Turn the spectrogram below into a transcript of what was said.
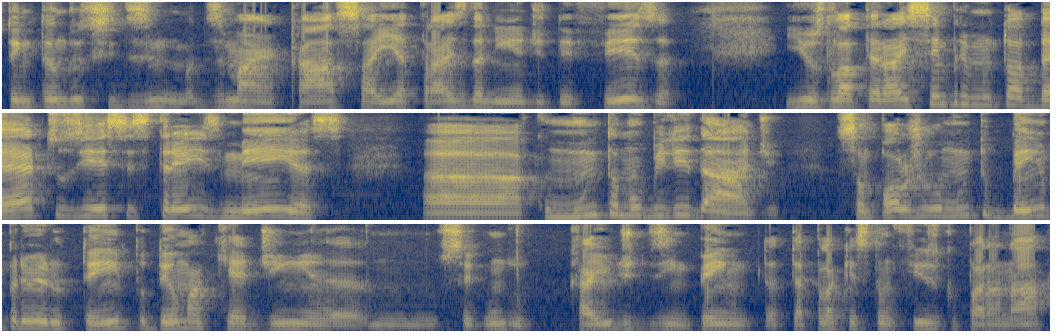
tentando se desmarcar, sair atrás da linha de defesa, e os laterais sempre muito abertos, e esses três meias uh, com muita mobilidade. São Paulo jogou muito bem o primeiro tempo, deu uma quedinha no segundo, caiu de desempenho, até pela questão física. O Paraná,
